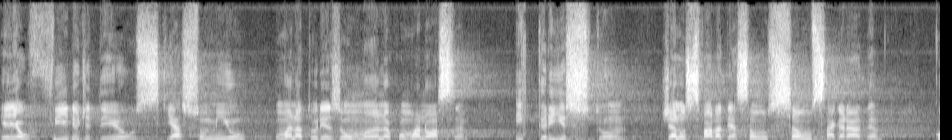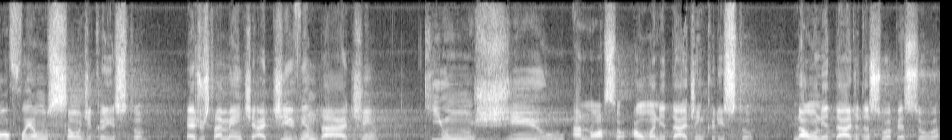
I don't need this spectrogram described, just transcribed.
Ele é o Filho de Deus que assumiu uma natureza humana como a nossa. E Cristo já nos fala dessa unção sagrada. Qual foi a unção de Cristo? É justamente a divindade que ungiu a nossa a humanidade em Cristo, na unidade da sua pessoa.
